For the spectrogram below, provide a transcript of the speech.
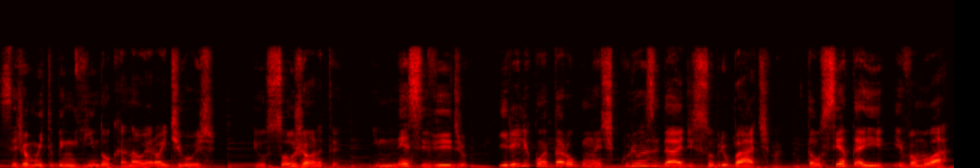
seja muito bem-vindo ao canal Herói de hoje. Eu sou o Jonathan e nesse vídeo irei lhe contar algumas curiosidades sobre o Batman. Então senta aí e vamos lá.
